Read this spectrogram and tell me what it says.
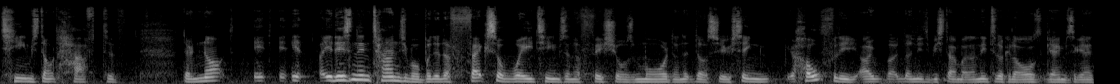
teams don't have to they're not it, it, it isn't intangible, but it affects away teams and officials more than it does. So you're seeing, hopefully, I, I need to be stand by. I need to look at all games again.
